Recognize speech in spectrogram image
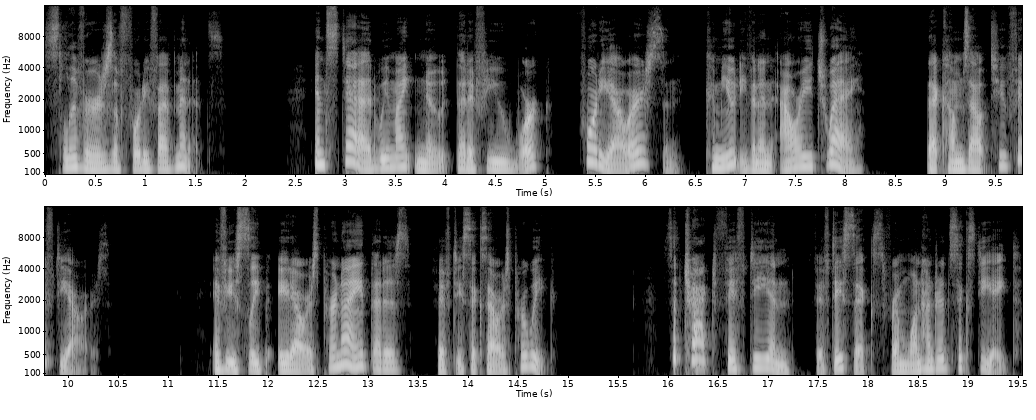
slivers of 45 minutes. Instead, we might note that if you work 40 hours and commute even an hour each way, that comes out to 50 hours. If you sleep 8 hours per night, that is 56 hours per week. Subtract 50 and 56 from 168,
